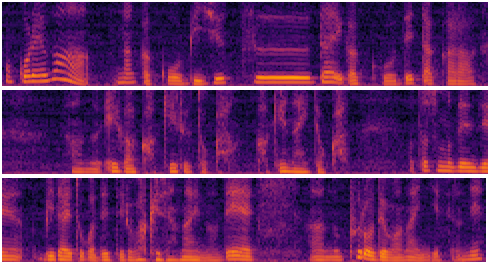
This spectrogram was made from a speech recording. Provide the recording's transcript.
これはなんかこう美術大学を出たからあの絵が描けるとか描けないとか私も全然美大とか出てるわけじゃないのであのプロではないんですよね。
